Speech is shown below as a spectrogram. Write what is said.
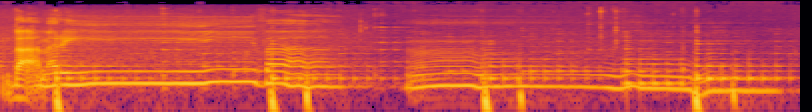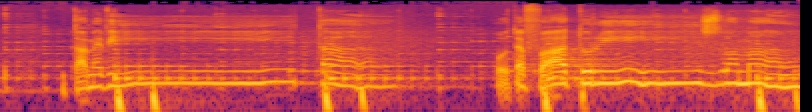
da riva. Mm. T'ha fatto riso a mano,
